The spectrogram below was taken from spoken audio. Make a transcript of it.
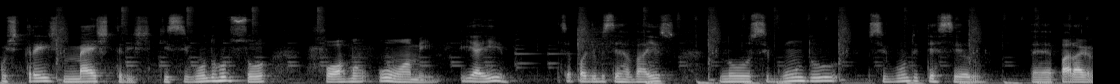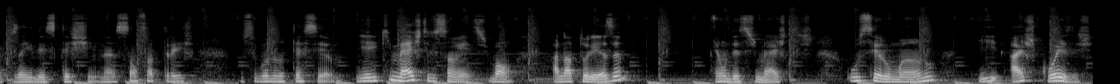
os três mestres que, segundo Rousseau, formam o homem. E aí, você pode observar isso no segundo, segundo e terceiro é, parágrafos aí desse textinho, né? São só três, no segundo e no terceiro. E aí, que mestres são esses? Bom, a natureza é um desses mestres, o ser humano e as coisas.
